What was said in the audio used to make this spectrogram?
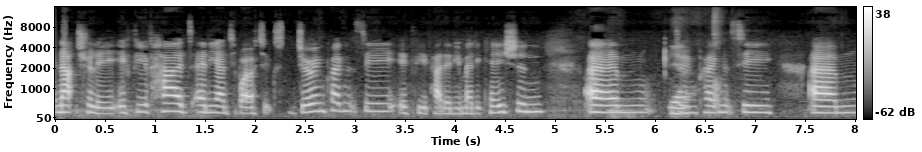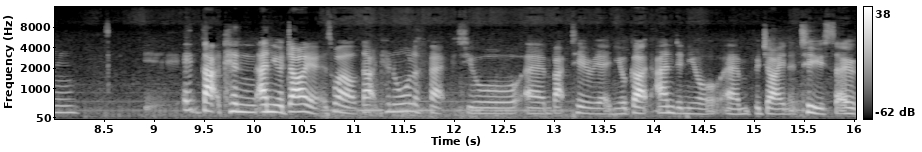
naturally, if you've had any antibiotics during pregnancy, if you've had any medication um, Yeah. during pregnancy, um, it, that can and your diet as well. That can all affect your um, bacteria in your gut and in your um, vagina too. So,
